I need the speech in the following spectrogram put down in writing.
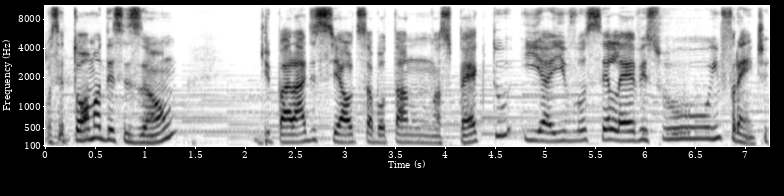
Você toma a decisão de parar de se auto-sabotar num aspecto e aí você leva isso em frente.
